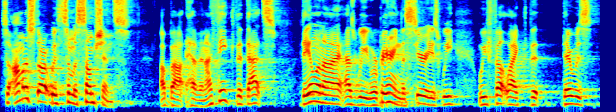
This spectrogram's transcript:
So I'm going to start with some assumptions about heaven. I think that that's Dale and I, as we were preparing this series, we, we felt like that there was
